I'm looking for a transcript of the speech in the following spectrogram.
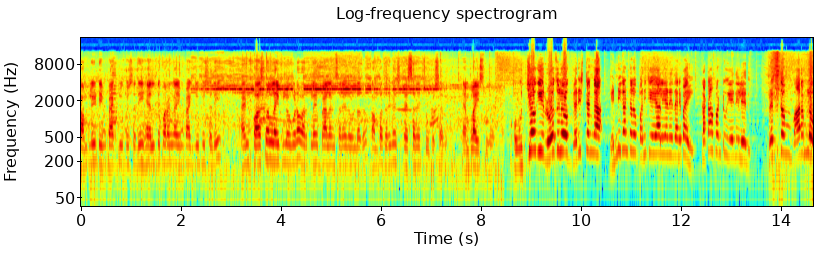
కంప్లీట్ ఇంపాక్ట్ చూపిస్తుంది హెల్త్ పరంగా ఇంపాక్ట్ చూపిస్తుంది అండ్ పర్సనల్ లైఫ్లో కూడా వర్క్ లైఫ్ బ్యాలెన్స్ అనేది ఉండదు. కంపల్సరీగా స్ట్రెస్ అనేది చూపిస్తుంది ఎంప్లాయీస్ మీద. ఒక ఉద్యోగి రోజులో గరిష్టంగా ఎన్ని గంటలు పని చేయాలి అనే దానిపై కటాఫ్ అంటూ ఏదీ లేదు. ప్రస్తుతం వారంలో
